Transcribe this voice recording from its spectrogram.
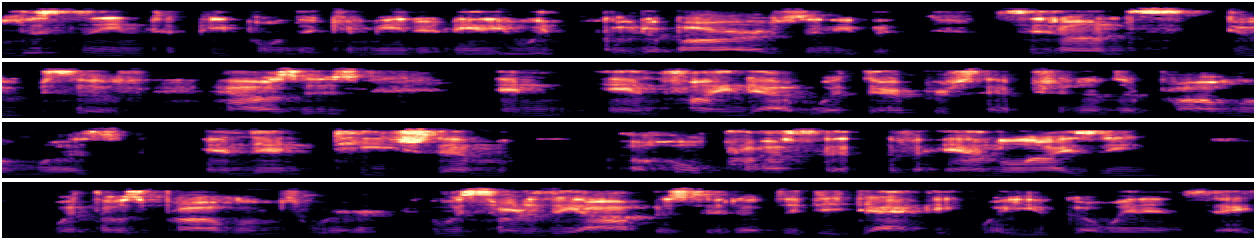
listening to people in the community. He would go to bars and he would sit on stoops of houses and and find out what their perception of the problem was, and then teach them a whole process of analyzing what those problems were. It was sort of the opposite of the didactic way you go in and say,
